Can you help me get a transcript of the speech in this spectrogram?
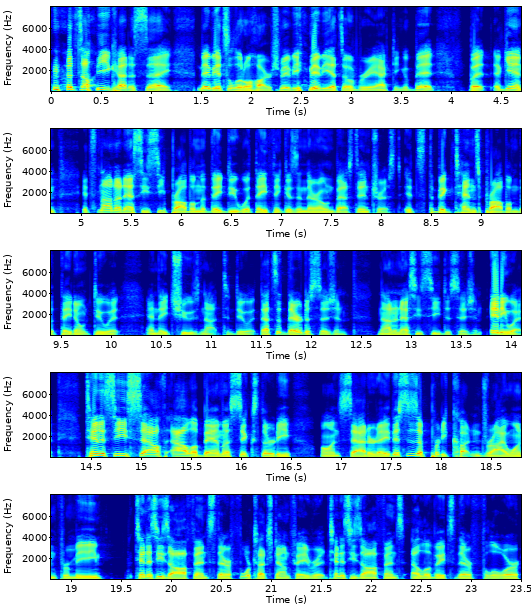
that's all you got to say. Maybe it's a little harsh. Maybe maybe it's overreacting a bit. But again, it's not an SEC problem that they do what they think is in their own best interest. It's the Big Ten's problem that they don't do it and they choose not to do it. That's a, their decision, not an SEC decision. Anyway, Tennessee South Alabama 6:30 on Saturday. This is a pretty cut and dry one for me. Tennessee's offense, they're a four touchdown favorite. Tennessee's offense elevates their floor.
